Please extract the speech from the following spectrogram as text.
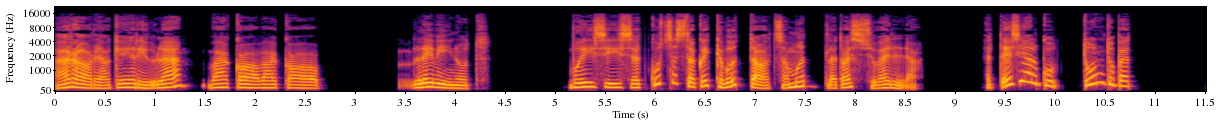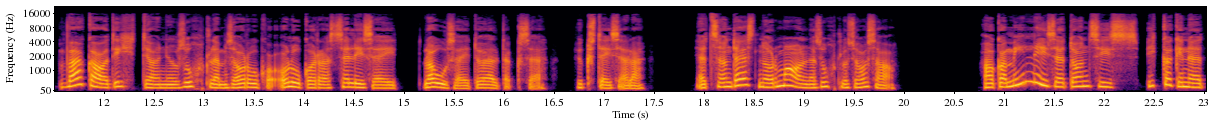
ära reageeri üle, väga-väga levinud. Või siis, et kust sa seda kõike võtad, sa mõtled asju välja. et esialgu tundub, et väga tihti on ju suhtlemise olukorras selliseid lauseid öeldakse üksteisele, et see on täiesti normaalne suhtluse osa. aga millised on siis ikkagi need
